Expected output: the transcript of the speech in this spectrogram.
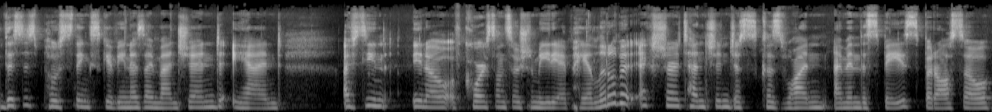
this is post Thanksgiving, as I mentioned, and I've seen, you know, of course, on social media, I pay a little bit extra attention just because one, I'm in the space, but also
